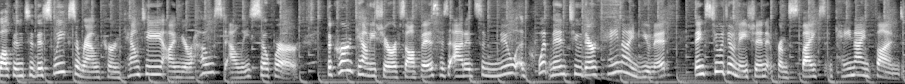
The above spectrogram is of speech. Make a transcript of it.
Welcome to this week's Around Kern County. I'm your host, Ali Soper. The Kern County Sheriff's Office has added some new equipment to their canine unit thanks to a donation from Spike's Canine Fund.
